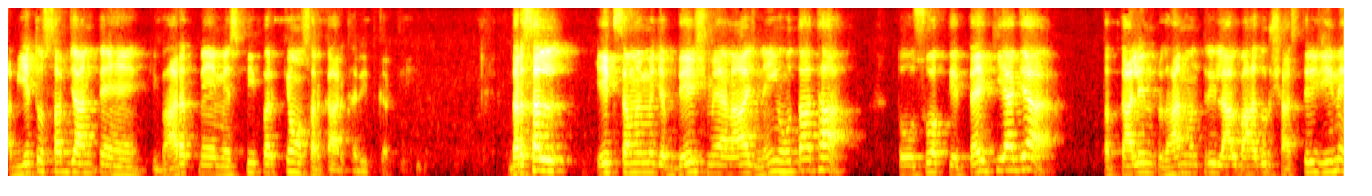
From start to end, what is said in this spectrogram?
अब ये तो सब जानते हैं कि भारत में एमएसपी पर क्यों सरकार खरीद करती है। दरअसल एक समय में जब देश में अनाज नहीं होता था तो उस वक्त ये तय किया गया तत्कालीन प्रधानमंत्री लाल बहादुर शास्त्री जी ने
